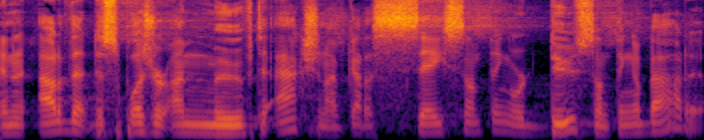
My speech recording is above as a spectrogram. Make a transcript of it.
And out of that displeasure, I'm moved to action. I've got to say something or do something about it.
